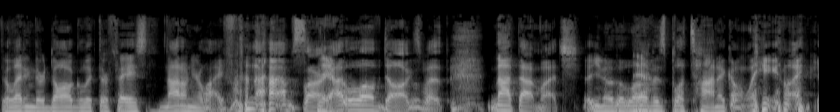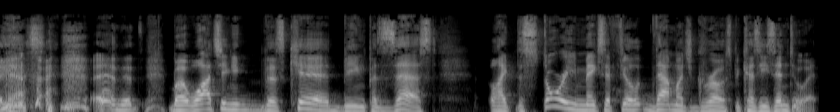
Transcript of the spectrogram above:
they're letting their dog lick their face. Not on your life. I'm sorry. Yeah. i love dogs but not that much. You know the love Yeah. is platonic only. Like Yes. and it's but watching this kid being possessed like the story makes it feel that much gross because he's into it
